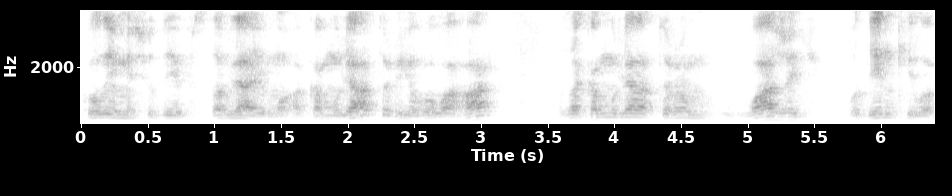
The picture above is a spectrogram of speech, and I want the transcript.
коли ми сюди вставляємо акумулятор, його вага з акумулятором важить 1 кг.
